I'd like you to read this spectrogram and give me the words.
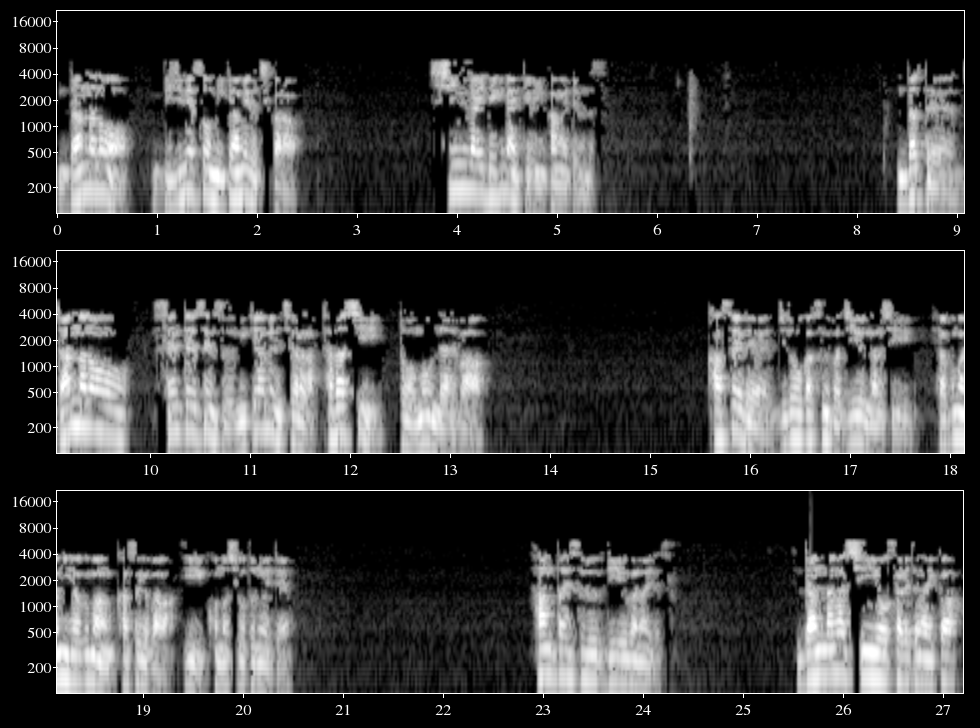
旦那のビジネスを見極める力、信頼できないっていうふうに考えてるんです。だって、旦那の選定センス、見極める力が正しいと思うんであれば、稼いで自動化すれば自由になるし、100万、200万稼げばいいこの仕事において、反対する理由がないです。旦那が信用されてないか、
